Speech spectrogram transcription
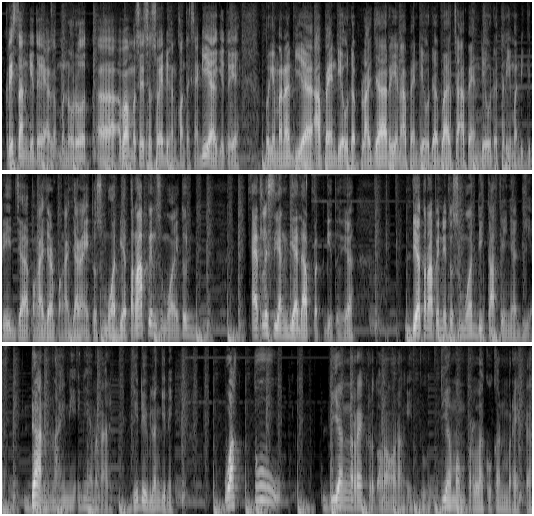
Kristen gitu ya menurut uh, apa maksudnya sesuai dengan konteksnya dia gitu ya. Bagaimana dia apa yang dia udah pelajarin apa yang dia udah baca apa yang dia udah terima di gereja pengajaran-pengajaran itu semua dia terapin semua itu at least yang dia dapat gitu ya. Dia terapin itu semua di kafenya dia. Dan nah ini ini yang menarik. Jadi dia bilang gini waktu dia ngerekrut orang-orang itu dia memperlakukan mereka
